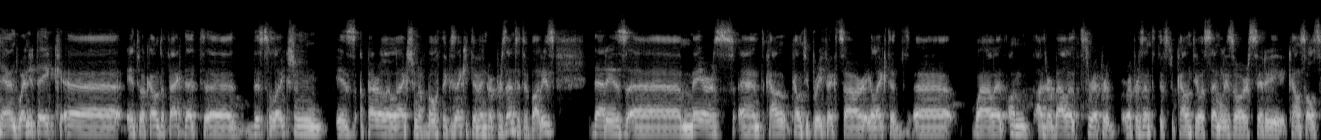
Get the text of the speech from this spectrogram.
And when you take uh, into account the fact that uh, this election is a parallel election of both executive and representative bodies, that is, uh, mayors and county prefects are elected, uh, while it, on other ballots, rep representatives to county assemblies or city councils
